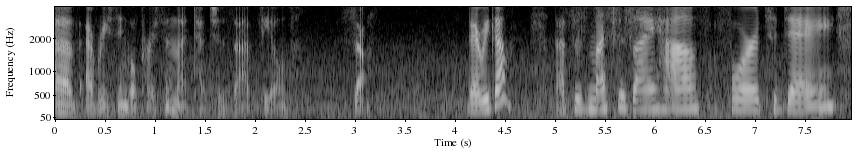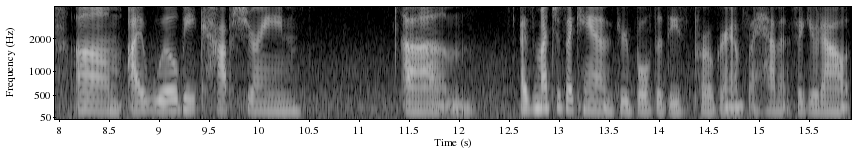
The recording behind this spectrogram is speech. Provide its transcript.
of every single person that touches that field. So, there we go that's as much as I have for today. Um, I will be capturing um, as much as I can through both of these programs. I haven't figured out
